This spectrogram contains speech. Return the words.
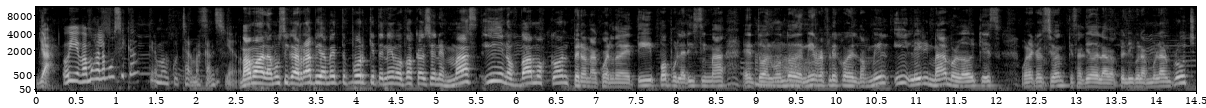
ya. Oye, ¿vamos a la música? Queremos escuchar más canciones. Vamos a la música rápidamente porque tenemos dos canciones más y nos vamos con Pero me acuerdo de ti, popularísima en todo el mundo, de Mi Reflejo del 2000 y Lady Marmalade, que es una canción que salió de la película Moulin Rouge,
